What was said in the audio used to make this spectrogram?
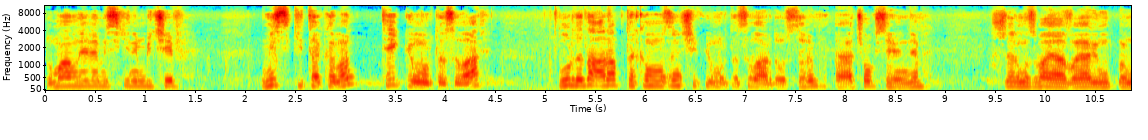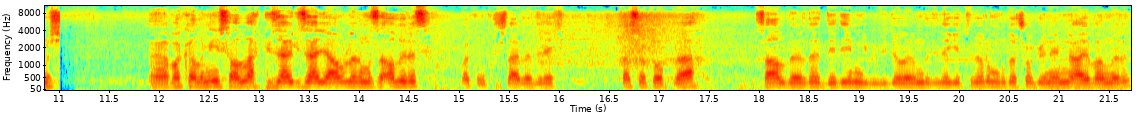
Dumanlı ile Miski'nin bir çift. Miski takımın tek yumurtası var. Burada da Arap takımımızın çift yumurtası var dostlarım. E, çok sevindim. Kuşlarımız baya baya yumurtlamış. Ee, bakalım inşallah güzel güzel yavrularımızı alırız. Bakın kuşlar da direkt taşa toprağa saldırdı. Dediğim gibi videolarımda dile getiriyorum. Bu da çok önemli hayvanların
